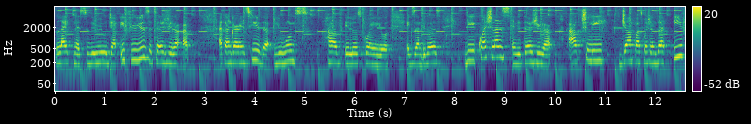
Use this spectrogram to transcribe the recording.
likeness to the real JAMB. If you use the TestDriller app, I can guarantee you that you won't have a low score in your exam because the questions in the TestDriller actually JAMB past questions and if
